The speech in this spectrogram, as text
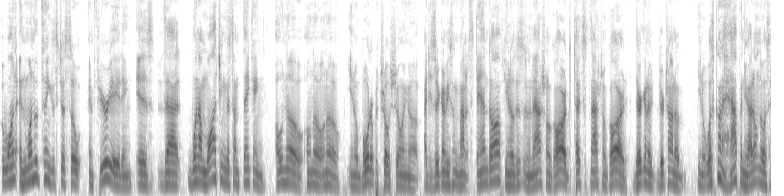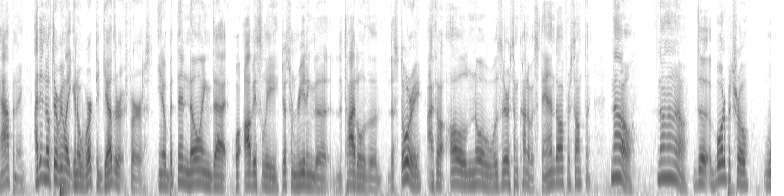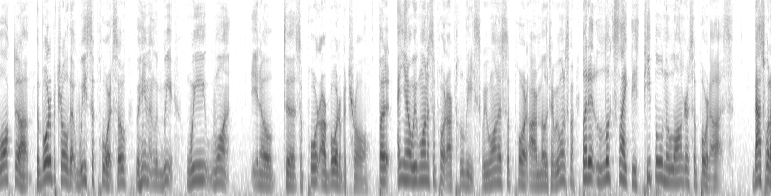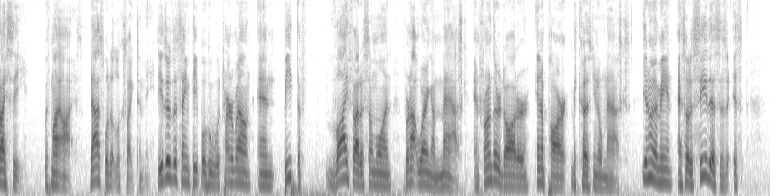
one and one of the things that's just so infuriating is that when I'm watching this I'm thinking, oh no, oh no, oh no, you know, Border Patrol showing up. I is there going to be some kind of standoff? You know, this is the National Guard, the Texas National Guard. They're going to, they're trying to you know, what's going to happen here? I don't know what's happening. I didn't know if they were like going to work together at first, you know, but then knowing that, well, obviously, just from reading the the title of the the story, I thought, oh no, was there some kind of a standoff or something? No, no, no, no. The border patrol walked up. The border patrol that we support so vehemently, we we want, you know, to support our border patrol but you know, we want to support our police. We want to support our military. We want to support. But it looks like these people no longer support us. That's what I see with my eyes. That's what it looks like to me. These are the same people who will turn around and beat the life out of someone for not wearing a mask in front of their daughter in a park because you know masks. You know what I mean? And so to see this is is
